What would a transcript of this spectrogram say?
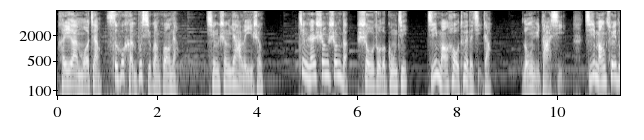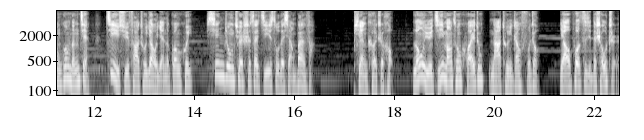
黑暗魔将似乎很不习惯光亮，轻声呀了一声，竟然生生的收住了攻击，急忙后退了几丈。龙宇大喜，急忙催动光能剑，继续发出耀眼的光辉，心中却是在急速的想办法。片刻之后。龙宇急忙从怀中拿出一张符咒，咬破自己的手指，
